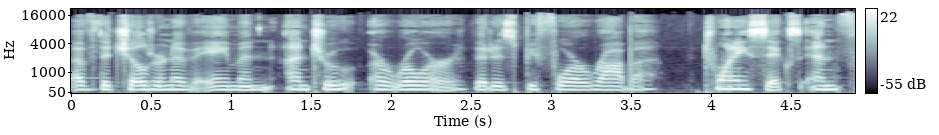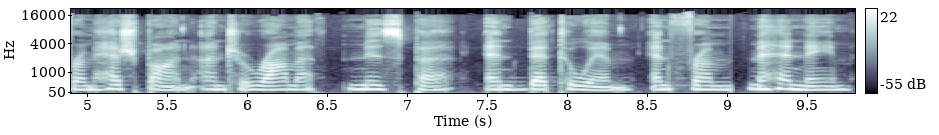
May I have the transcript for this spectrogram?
of the children of Ammon, unto Aroer that is before Rabbah. 26 And from Heshbon unto Ramath Mizpeh and Betonim, and from Mahanaim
